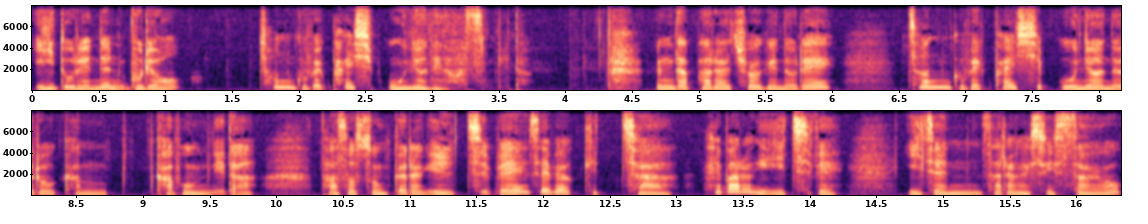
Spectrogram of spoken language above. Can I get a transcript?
이 노래는 무려 1985년에 나왔습니다. 응답하라 추억의 노래 1985년으로 감, 가봅니다. 다섯 손가락 1집에 새벽 기차, 해바라기 2집에 이젠 사랑할 수 있어요.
